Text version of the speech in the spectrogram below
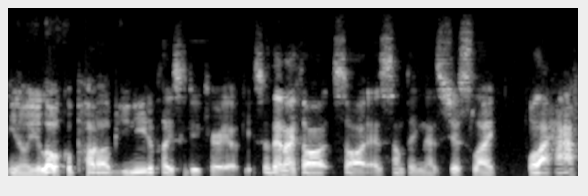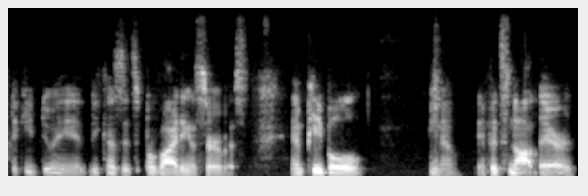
you know, your local pub, you need a place to do karaoke. So then I thought saw it as something that's just like, well, I have to keep doing it because it's providing a service. And people, you know, if it's not there,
